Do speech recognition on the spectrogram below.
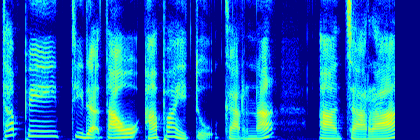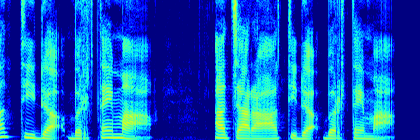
tapi tidak tahu apa itu karena acara tidak bertema. Acara tidak bertema.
